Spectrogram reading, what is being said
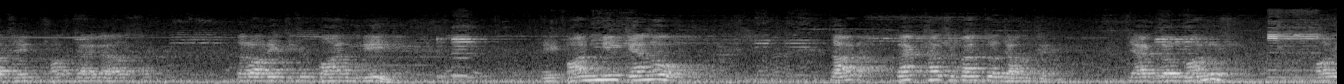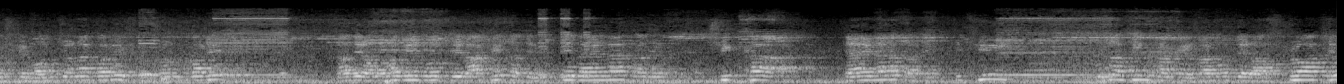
আছেন সব জায়গায় আছে। তারা অনেক কিছু পাননি। এই পাননি কেন? তার ব্যাখ্যা সুকান্ত জানতেন যে একজন মানুষ মানুষকে বঞ্চনা করে, শোষণ করে, তাদের অভাবের মধ্যে রাখে, তাদের উঠতে দেয় না, তাদের শিক্ষা দেয় না, তাদের কিছুই উদাসীন থাকে, তার মধ্যে রাষ্ট্র আছে,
